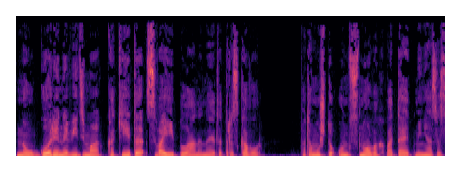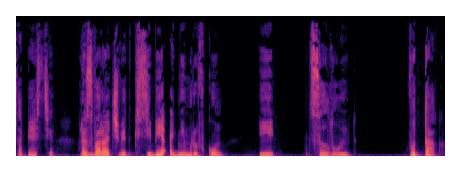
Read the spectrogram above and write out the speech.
Но у Горина, видимо, какие-то свои планы на этот разговор. Потому что он снова хватает меня за запястье, разворачивает к себе одним рывком и целует. Вот так,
